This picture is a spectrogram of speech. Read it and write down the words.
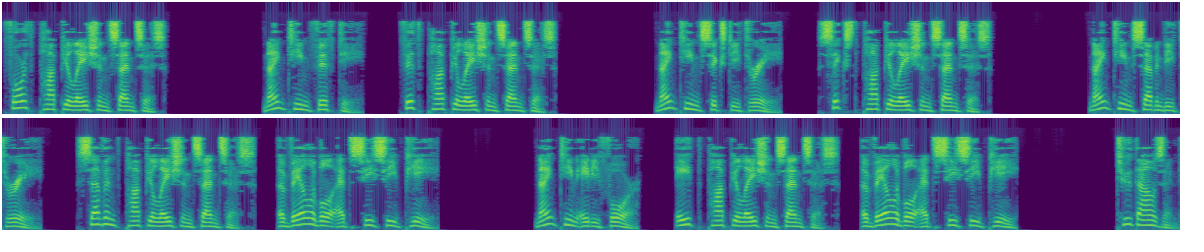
Fourth population census 1950. Fifth population census 1963. Sixth population census 1973. Seventh population census. Available at CCP 1984. Eighth population census. Available at CCP 2000.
